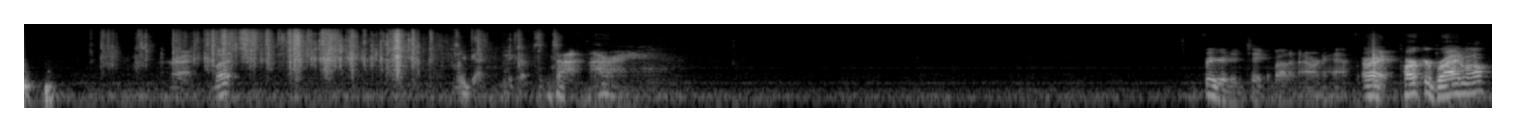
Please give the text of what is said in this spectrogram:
Alright, but we got to pick up some time. Alright. Figured it'd take about an hour and a half. Alright, Parker Bridwell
